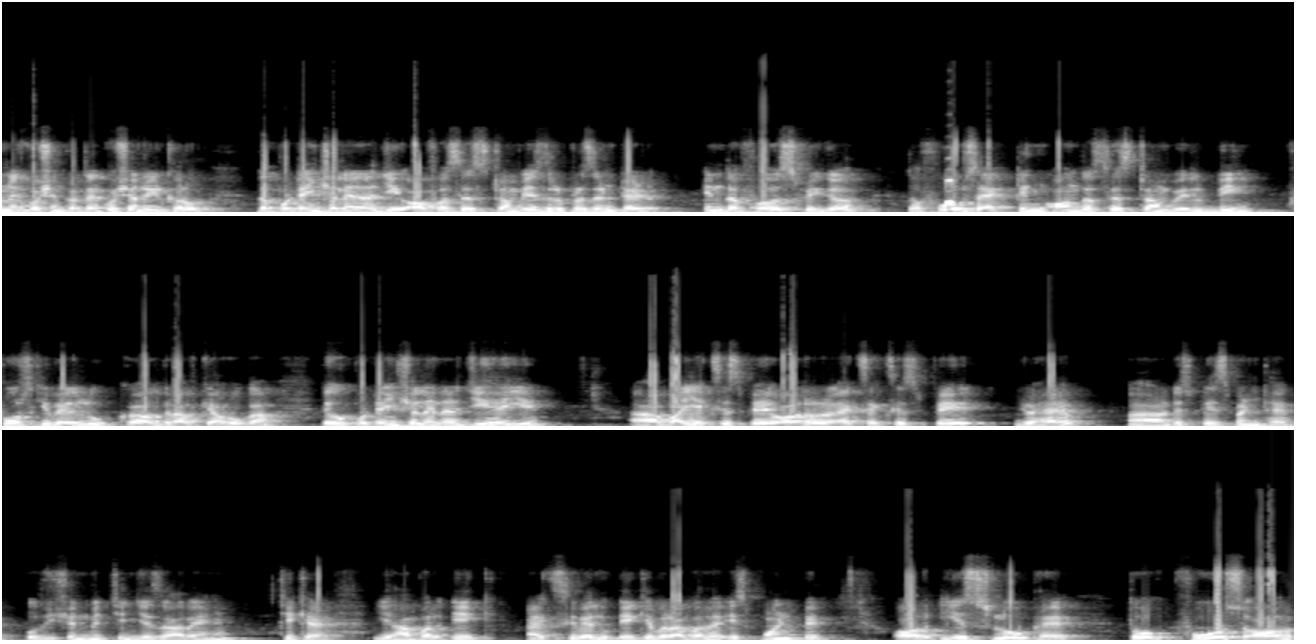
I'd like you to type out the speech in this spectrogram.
नेक्स्ट क्वेश्चन करते हैं। क्वेश्चन रीड करो। The potential energy of a system is represented in the first figure the force acting on the system will be force की वैल्यू का ग्राफ क्या होगा? देखो पोटेंशियल एनर्जी है ये वाई एक्सिस पे और एक्स एक्सिस पे जो है डिस्प्लेसमेंट है। पोजीशन में चेंजेस आ रहे हैं। ठीक है? यहाँ पर एक एक्स की वैल्यू ए के बराबर है इस पॉइंट पे। और ये स्लोप है तो फोर्स और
